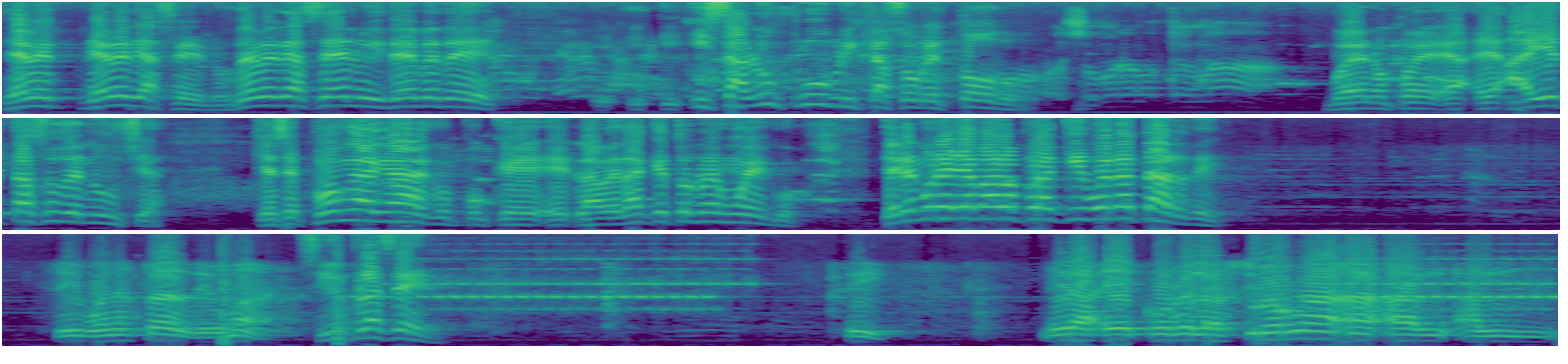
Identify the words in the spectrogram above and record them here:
Debe, debe de hacerlo, debe de hacerlo y debe de... Y, y- y salud pública sobre todo. Bueno, pues eh, ahí está su denuncia. Que se ponga en algo, porque eh, la verdad que esto no es juego. Tenemos una llamada por aquí. Buenas tardes. Sí, buenas tardes, Omar. Sí, un placer. Sí. Mira, eh, con relación a, a- al- al-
